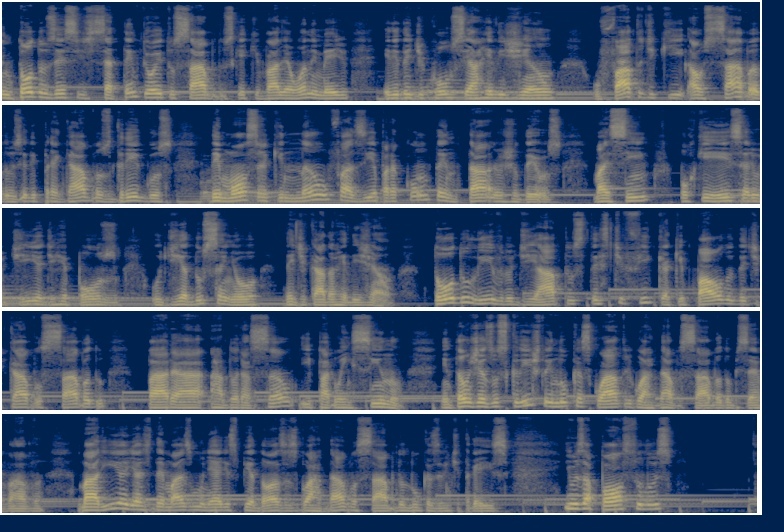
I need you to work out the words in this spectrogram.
em todos esses 78 sábados, que equivalem a um ano e meio, ele dedicou-se à religião. O fato de que aos sábados ele pregava aos gregos demonstra que não o fazia para contentar os judeus, mas sim porque esse era o dia de repouso, o dia do Senhor dedicado à religião. Todo o livro de Atos testifica que Paulo dedicava o sábado para a adoração e para o ensino. Então Jesus Cristo em Lucas 4 guardava o sábado, observava. Maria e as demais mulheres piedosas guardavam o sábado, Lucas 23. E os apóstolos,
